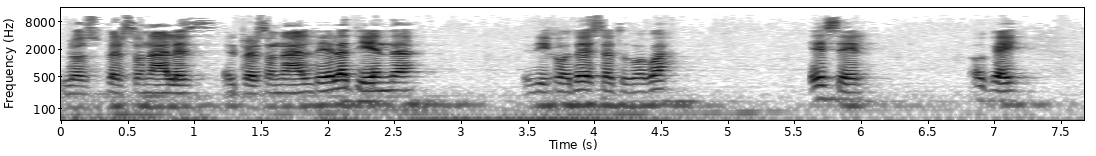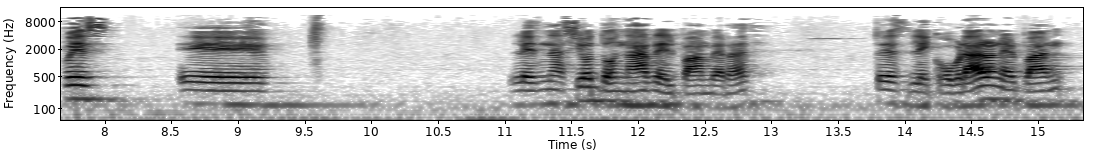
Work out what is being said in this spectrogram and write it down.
los personales, el personal de la tienda. Le dijo, ¿dónde está tu papá? Es él. Ok, pues eh, les nació donarle el pan, ¿verdad? Entonces le cobraron el pan,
